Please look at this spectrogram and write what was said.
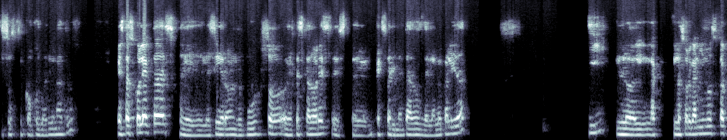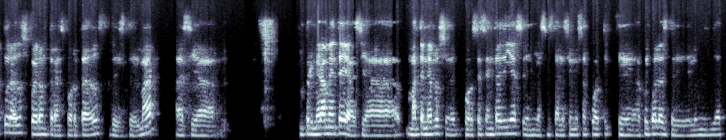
Isosticopus varionatus Estas colectas eh, le hicieron uso de pescadores este, experimentados de la localidad y los organismos capturados fueron transportados desde el mar hacia, primeramente hacia mantenerlos eh, por 60 días en las instalaciones eh, acuícolas de la unidad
